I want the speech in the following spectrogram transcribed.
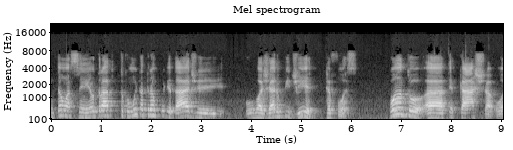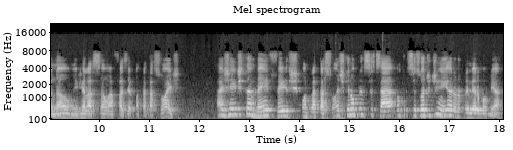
Então, assim, eu trato com muita tranquilidade o Rogério pedir reforço. Quanto a ter caixa ou não em relação a fazer contratações, a gente também fez contratações que não, precisar, não precisou de dinheiro no primeiro momento.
